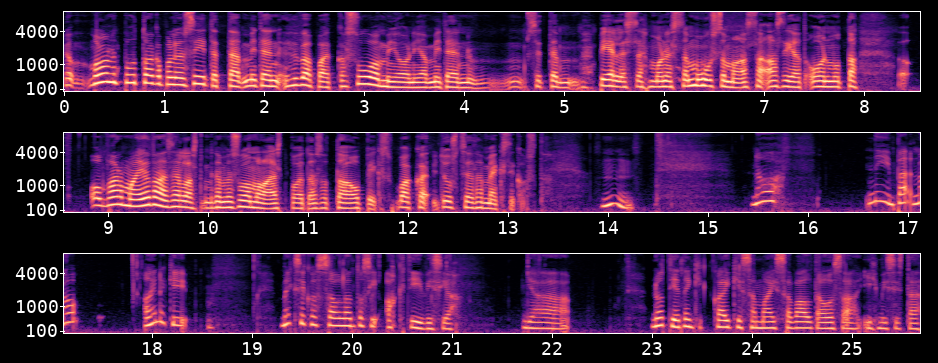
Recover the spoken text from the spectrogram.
No, me ollaan nyt puhuttu aika paljon siitä, että miten hyvä paikka Suomi on ja miten sitten pielessä monessa muussa maassa asiat on, mutta on varmaan jotain sellaista, mitä me suomalaiset voitaisiin ottaa opiksi, vaikka just sieltä Meksikosta. Hmm. No, niinpä. No, ainakin Meksikossa ollaan tosi aktiivisia ja No tietenkin kaikissa maissa valtaosa ihmisistä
